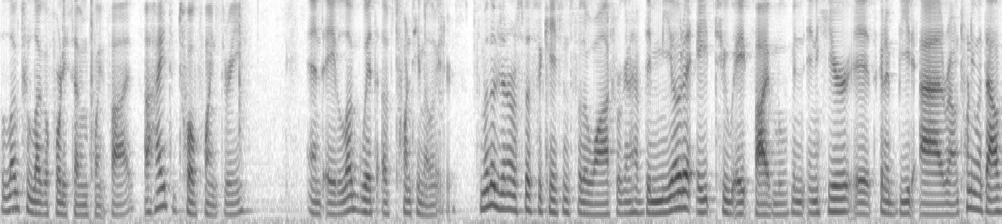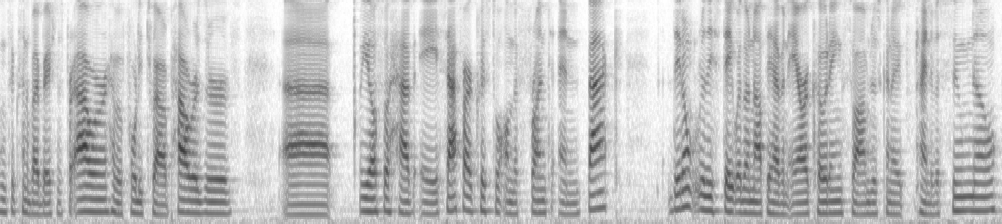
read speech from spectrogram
a lug to lug of 47.5, a height of 12.3, and a lug width of 20 millimeters. Some other general specifications for the watch, we're gonna have the Miyota 8285 movement in here. It's gonna beat at around 21,600 vibrations per hour, have a 42 hour power reserve. Uh, we also have a sapphire crystal on the front and back. They don't really state whether or not they have an AR coating, so I'm just gonna kind of assume no.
